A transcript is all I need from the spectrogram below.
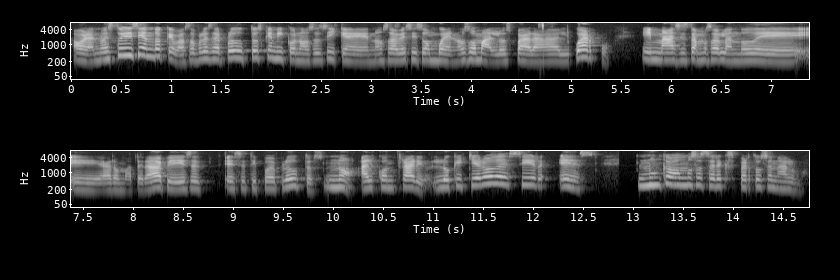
Ahora, no estoy diciendo que vas a ofrecer productos que ni conoces y que no sabes si son buenos o malos para el cuerpo y más si estamos hablando de eh, aromaterapia y ese, ese tipo de productos. No, al contrario, lo que quiero decir es, nunca vamos a ser expertos en algo.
